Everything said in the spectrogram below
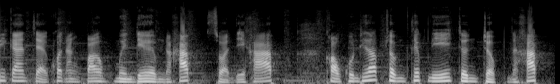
มีการแจกคนอังเปาเหมือนเดิมนะครับ สวัสดีครับ ขอบคุณที่รับชมคลิปนี้จนจบนะครับ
